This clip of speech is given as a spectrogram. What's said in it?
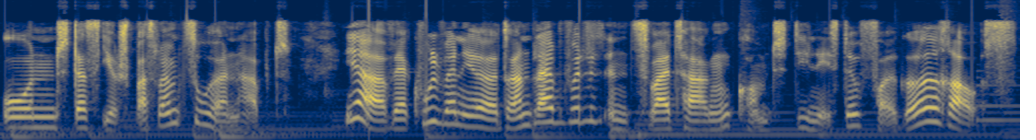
und dass ihr Spaß beim Zuhören habt. Ja, wäre cool, wenn ihr dranbleiben würdet. In zwei Tagen kommt die nächste Folge raus.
